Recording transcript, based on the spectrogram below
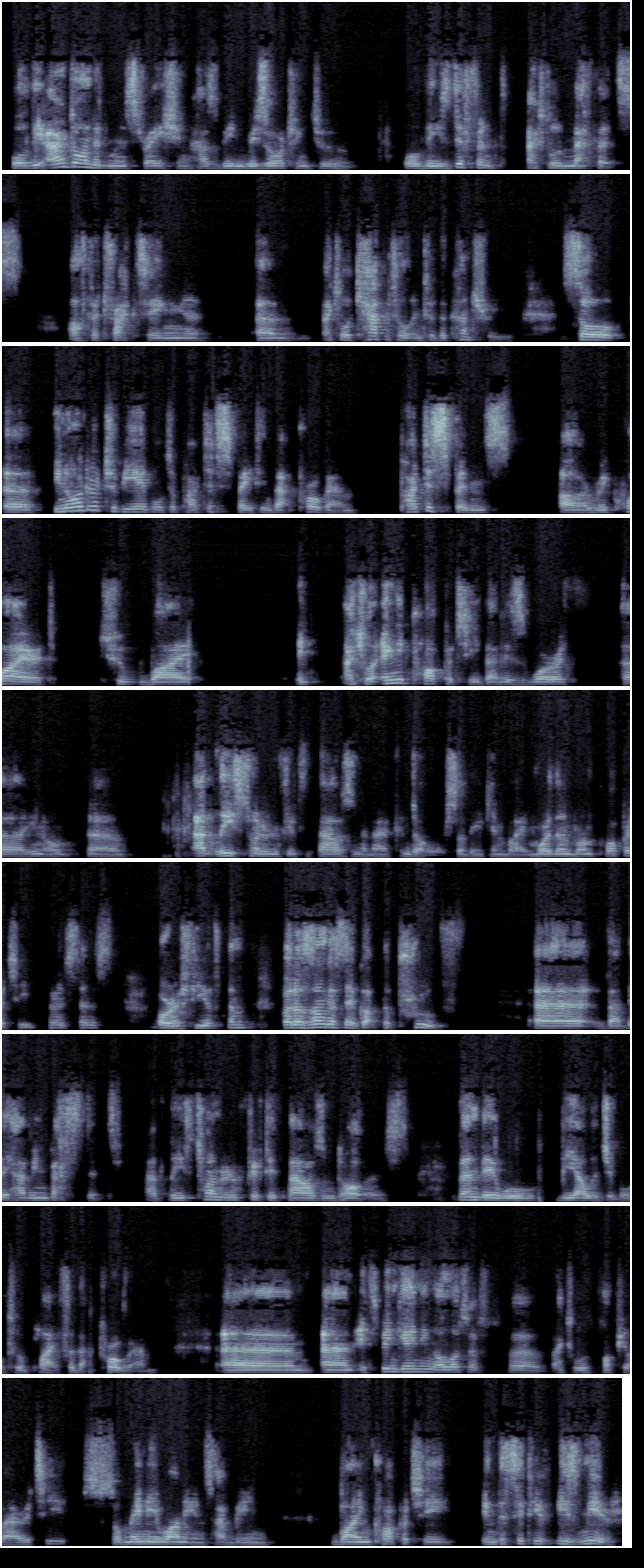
well the Erdogan administration has been resorting to well these different actual methods of attracting um, actual capital into the country. So uh, in order to be able to participate in that program, participants are required to buy actually any property that is worth, uh, you know, uh, at least 250,000 American dollars. So they can buy more than one property, for instance, or a few of them. But as long as they've got the proof uh, that they have invested at least $250,000, then they will be eligible to apply for that program. Um, and it's been gaining a lot of uh, actual popularity. So many Iranians have been buying property in the city of Izmir,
